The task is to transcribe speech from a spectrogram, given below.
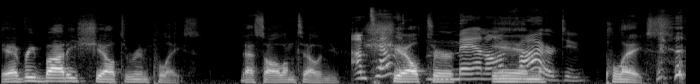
everybody shelter in place. That's all I'm telling you. I'm telling shelter man on in fire, dude. place.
